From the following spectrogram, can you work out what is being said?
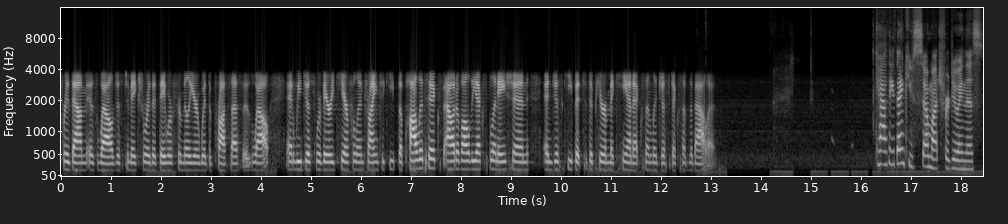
for them as well, just to make sure that they were familiar with the process as well. And we just were very careful in trying to keep the politics out of all the explanation and just keep it to the pure mechanics and logistics of the ballot. Kathy, thank you so much for doing this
